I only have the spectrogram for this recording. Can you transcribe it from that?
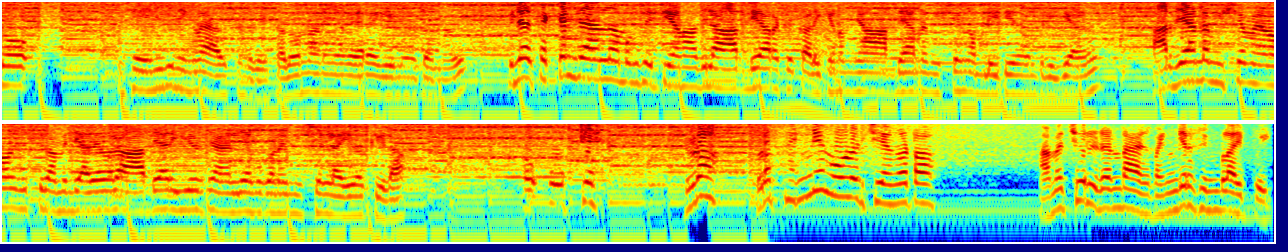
സോ പക്ഷേ എനിക്ക് നിങ്ങളെ ആവശ്യമുണ്ട് guys. അതുകൊണ്ടാണ് ഞാൻ വേറെ ഗെയിമിൽ തന്നത് പിന്നെ സെക്കൻഡ് ചാനൽ നമുക്ക് സെറ്റ് ചെയ്യണം. അതിൽ ആർ ഡി ആർ ഒക്കെ കളിക്കണം. ഞാൻ ആർ ഡി ആറിന്റെ മിഷൻ കംപ്ലീറ്റ് ചെയ്തുകൊണ്ടിരിക്കുകയാണ്. ആർ ഡി ആറിന്റെ മിഷൻ വേണോ ജസ്റ്റ് കമന്റ് അതേപോലെ ആർ ഡി ആർ ഈ ഒരു ചാനലിൽ നമുക്ക് വേണമെങ്കിൽ മിഷൻ ലൈവ് ഒക്കെ ഇടാം. ഓക്കെ. എടാ ഇവിടെ പിന്നെയും ഗോൾ അടിച്ചു ഞാൻ കേട്ടോ അമച്ചൂർ ഇടണ്ട ഭയങ്കര സിമ്പിൾ ആയി പോയി.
